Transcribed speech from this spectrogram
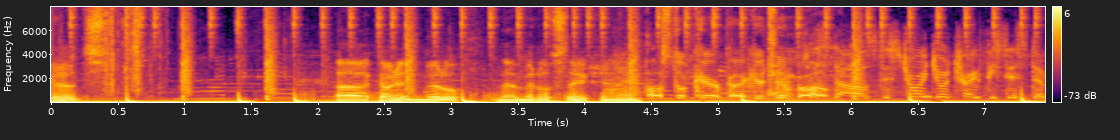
That's bad behind. shots. Uh, coming in the middle, that middle station there. Hostile care package inbound. Hostiles destroyed your trophy system.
